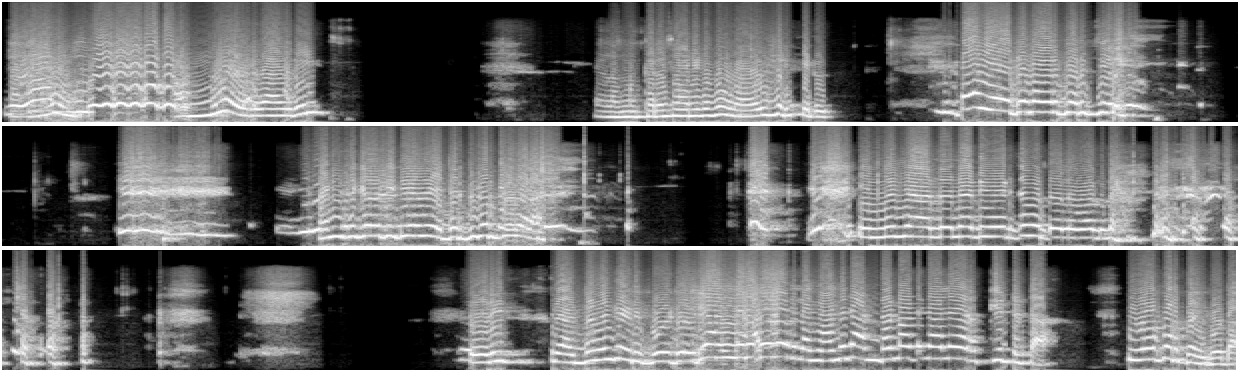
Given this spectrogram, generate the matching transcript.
അമ്മ ഒരുമാതിരി ഇളമക്കര ശാരിയുടെ സ്വഭാവം എടുക്കരുത് പറിച്ച് അനിതൊക്കെ നോക്കിട്ട് എതിർത്ത് നിർത്തുന്നതാ ഇന്ന് ഞാൻ തന്നെ അടി മേടിച്ച് പോട്ടെ എടി രണ്ടെണ്ണം കയറി പോയിട്ട് ഞാൻ രണ്ടെണ്ണമായിട്ട് ഞാൻ ഇറക്കിയിട്ടിട്ടാ. ഇവ പുറത്തായിക്കോട്ടെ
